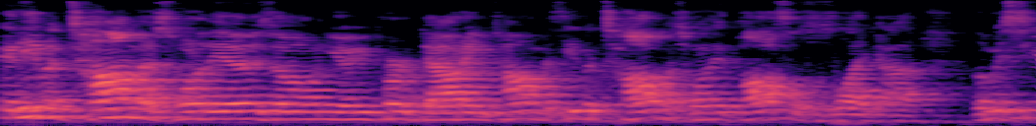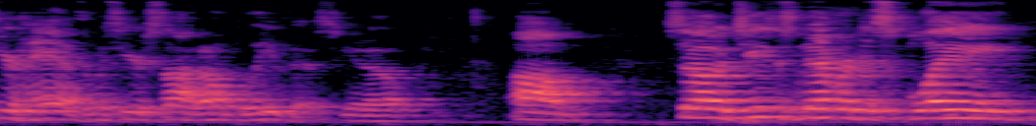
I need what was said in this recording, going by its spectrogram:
and even Thomas, one of the own, you know, you've heard doubting Thomas. Even Thomas, one of the apostles, was like, uh, let me see your hands, let me see your side. I don't believe this, you know. Um, so Jesus never displayed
